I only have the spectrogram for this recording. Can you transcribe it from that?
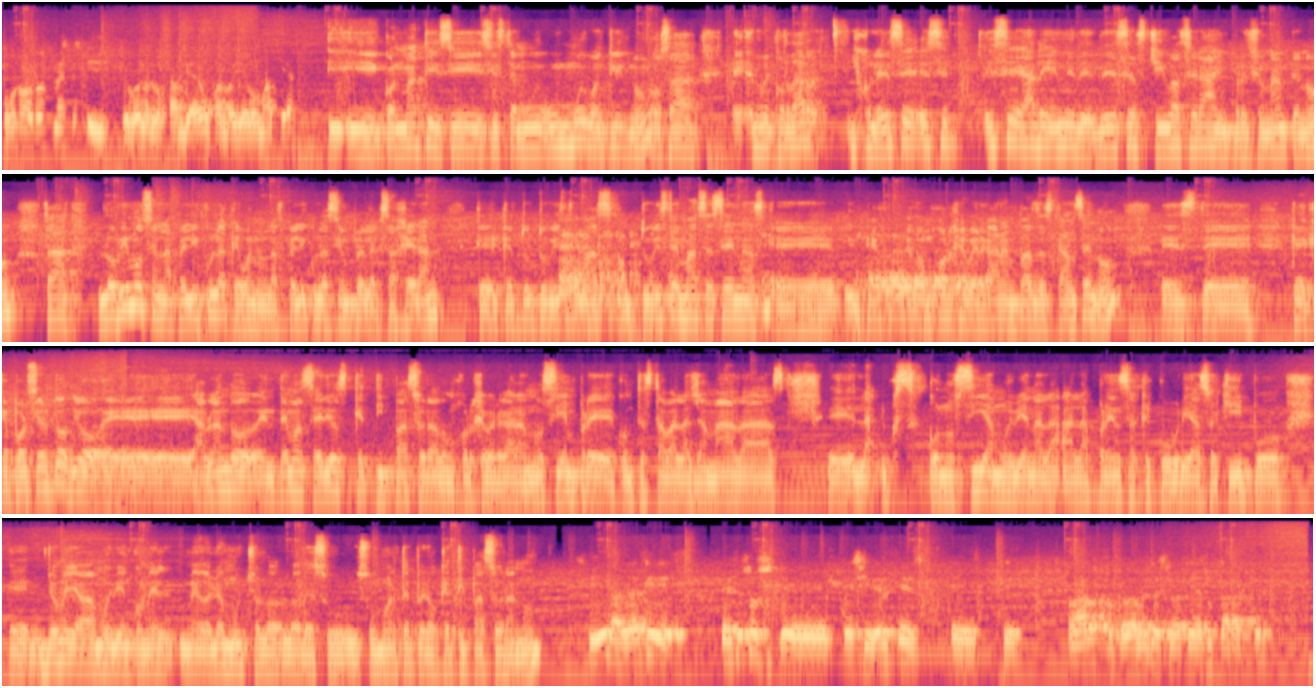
uno o dos meses, y, y bueno, lo cambiaron cuando llegó Matías. Y, con Mati sí hiciste muy, un muy buen clic, ¿no? O sea, eh, recordar, híjole, ese, ese, ese ADN de, esas chivas era impresionante, ¿no? O sea, lo vimos en la película, que bueno, las películas siempre la exageran, que, tú tuviste más, tuviste más escenas que, don Jorge Vergara en paz descanse, ¿no? Este, que, por cierto, digo, eh, eh, hablando en temas serios, qué tipazo era don Jorge Vergara, ¿no? Siempre contestaba las llamadas, eh, conocía muy bien a la, prensa que cubría su equipo. Eh, yo me llevaba muy bien con él, me dolió mucho lo, de su, muerte, pero qué tipazo era, ¿no? Sí, la verdad que es de esos eh, presidentes este, raros, porque obviamente el señor tenía su carácter,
